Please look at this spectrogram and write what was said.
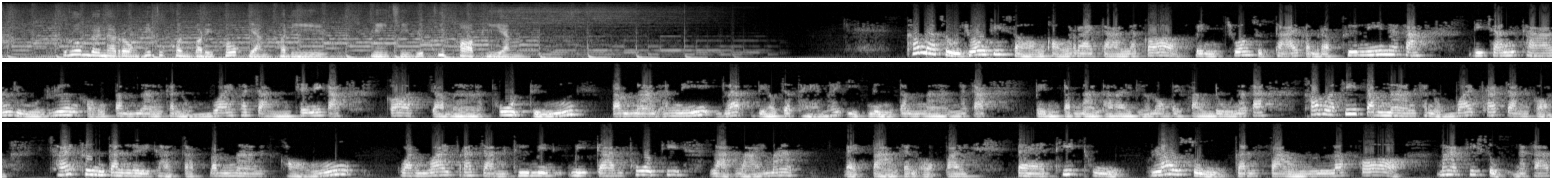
ร่วมรณรงค์ให้ทุกคนบริโภคอย่างพอดี มีชีวิตที่พอเพียง เข้ามาสู่ช่วงที่สองของรายการแล้วก็เป็นช่วงสุดท้ายสำหรับคืนนี้นะคะ ดิฉันค้างอยู่เรื่องของตำนานขนมไหว้พระจันทร์ใช่ไหมคะ ก็จะมาพูดถึงตำนานอันนี้และเดี๋ยวจะแถมให้อีกหนึ่งตำนานนะคะ เป็นตำนานอะไร เดี๋ยวลองไปฟังดูนะคะ เข้ามาที่ตำนานขนมไหว้พระจันทร์ก่อน ใช้คลึงกันเลยค่ะ กับตำนานของวันไหว้พระจันทร์คือมีมีการพูดที่หลากหลายมากแตกต่างกันออกไป แต่ที่ถูกเล่าสู่กันฟังแล้วก็มากที่สุดนะคะ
